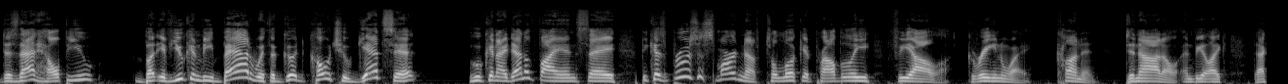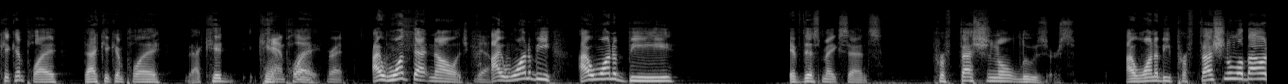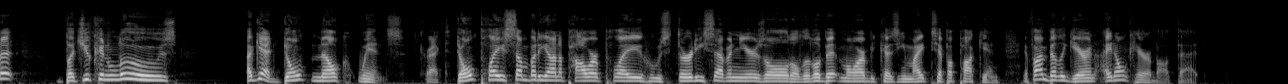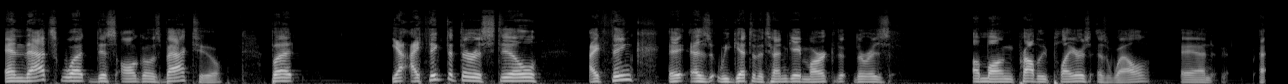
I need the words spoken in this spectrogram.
does that help you? But if you can be bad with a good coach who gets it, who can identify and say, because Bruce is smart enough to look at probably Fiala, Greenway, Kunin, Donato, and be like, that kid can play, that kid can play, that kid can't, Can't play, right. I want that knowledge. Yeah. I want to be. I want to be. If this makes sense, professional losers. I want to be professional about it, but you can lose. Again, don't milk wins. Correct. Don't play somebody on a power play who's 37 years old a little bit more because he might tip a puck in. If I'm Billy Guerin, I don't care about that. And that's what this all goes back to. But yeah, I think that there is still, I think as we get to the 10 game mark, there is among probably players as well, and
